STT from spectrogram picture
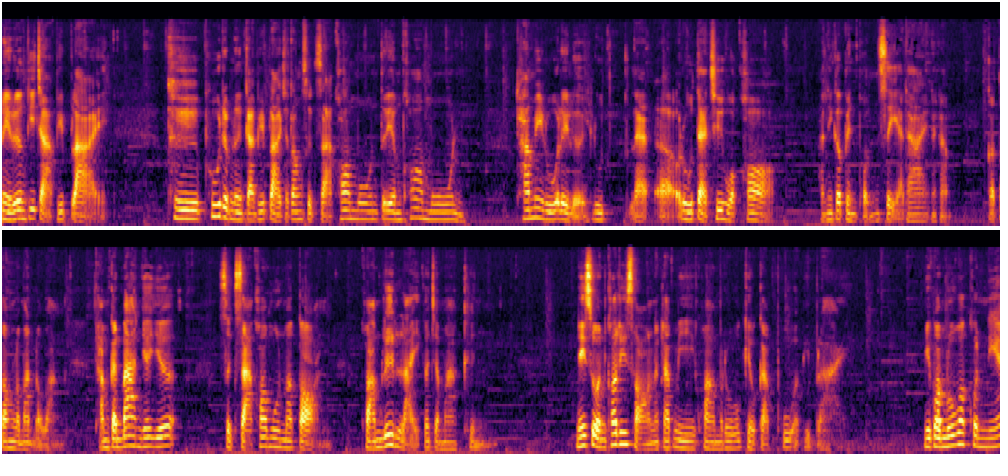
ในเรื่องที่จะอภิปราย คือผู้ดำเนินการอภิปรายจะต้องศึกษาข้อมูล เตรียมข้อมูล ถ้าไม่รู้อะไรเลยรู้และรู้แต่ชื่อหัวข้อ อันนี้ก็เป็นผลเสียได้นะครับ ก็ต้องระมัดระวังทำกันบ้านเยอะๆ ศึกษาข้อมูลมาก่อน ความลื่นไหลก็จะมากขึ้น ในส่วนข้อที่2นะครับมีความรู้เกี่ยวกับผู้อภิปราย มีความรู้ว่าคนนี้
